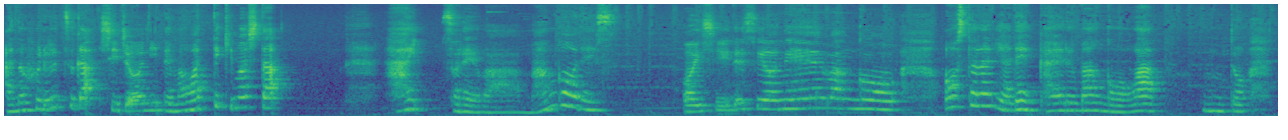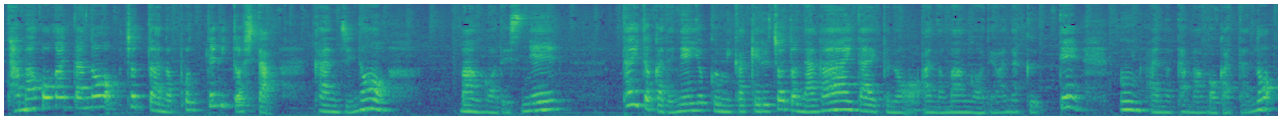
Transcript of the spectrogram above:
あのフルーツが市場に出回ってきました。はいそれはマンゴーです。美味しいですよねマンゴー。オーストラリアで買えるマンゴーはうんと卵型のちょっとあのぽってりとした感じのマンゴーですね。タイとかでねよく見かけるちょっと長いタイプのあのマンゴーではなくってうんあの卵型の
